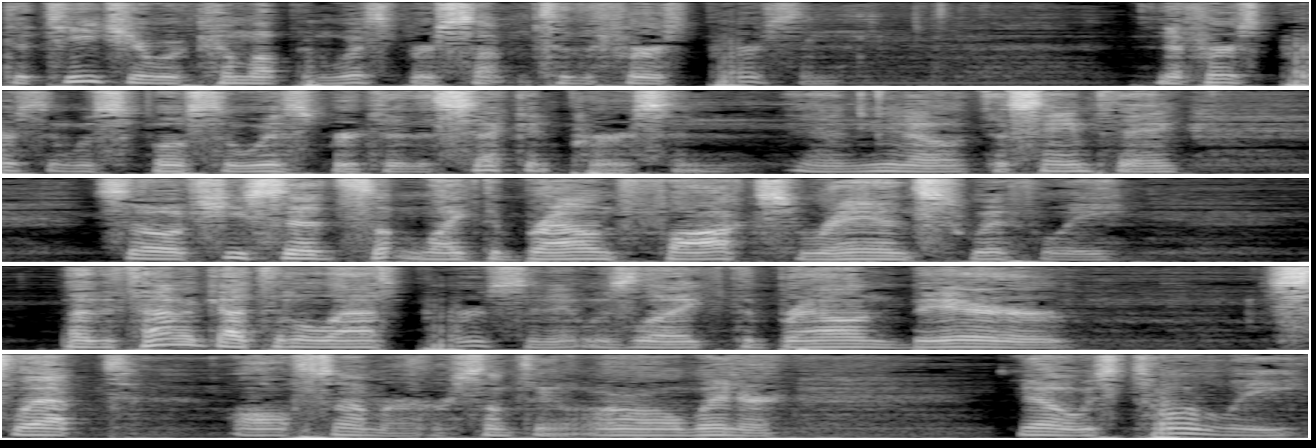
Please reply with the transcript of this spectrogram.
the teacher would come up and whisper something to the first person. The first person was supposed to whisper to the second person. And, you know, the same thing. So if she said something like the brown fox ran swiftly, by the time it got to the last person, it was like the brown bear slept all summer or something, or all winter. You know, it was totally,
